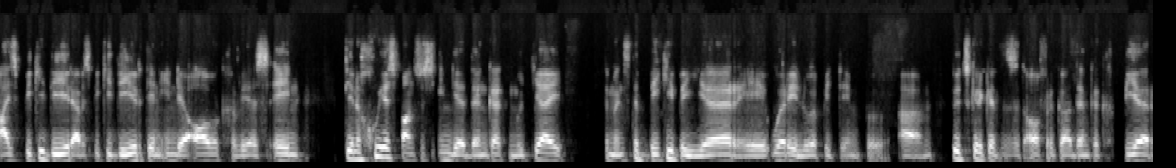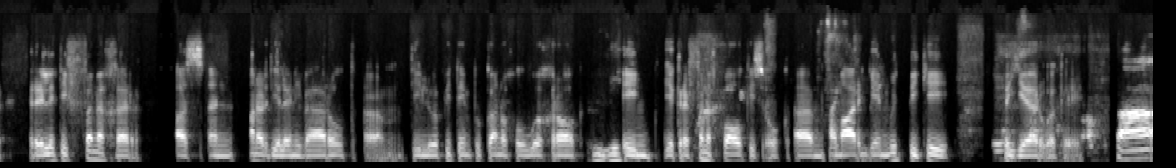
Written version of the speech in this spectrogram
Hy's bietjie duur, hy was bietjie duur teen India ook gewees en teen 'n goeie span soos India dink ek moet jy ten minste bietjie beheer hê oor die loopie tempo. Um toetskriket in Suid-Afrika dink ek gebeur relatief vinniger as in ander dele in die wêreld. Um die loopie tempo kan nogal hoog raak mm -hmm. en jy kry vinnig paaltjies ook. Um maar jy moet bietjie beheer ook hê. Uh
